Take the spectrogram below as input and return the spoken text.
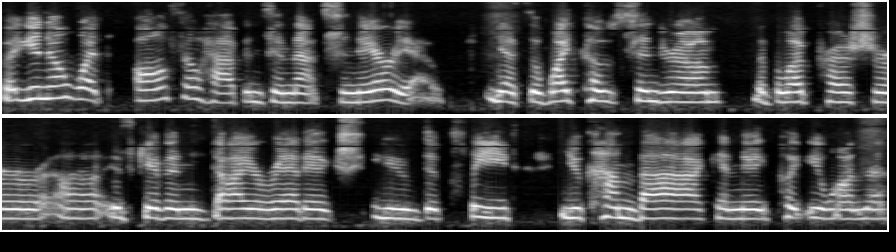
But you know what also happens in that scenario? Yes, the white coat syndrome, the blood pressure uh, is given diuretics, you deplete, you come back, and they put you on the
